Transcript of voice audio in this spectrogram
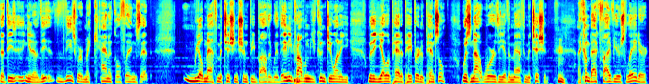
That these, you know, the, these were mechanical things that real mathematician shouldn't be bothered with. Any problem you couldn't do on a with a yellow pad of paper and a pencil was not worthy of a mathematician. Hmm. I come back five years later,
